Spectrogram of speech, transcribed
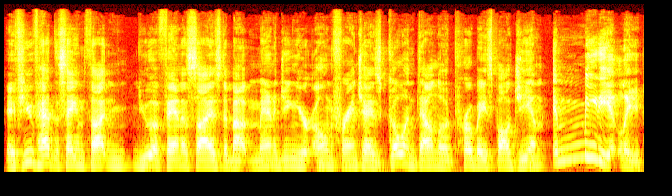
If you've had the same thought and you have fantasized about managing your own franchise, go and download Pro Baseball GM immediately.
